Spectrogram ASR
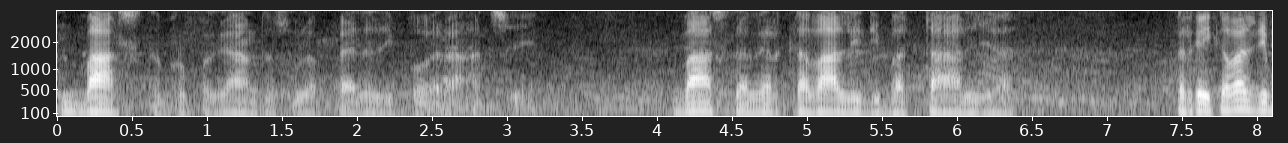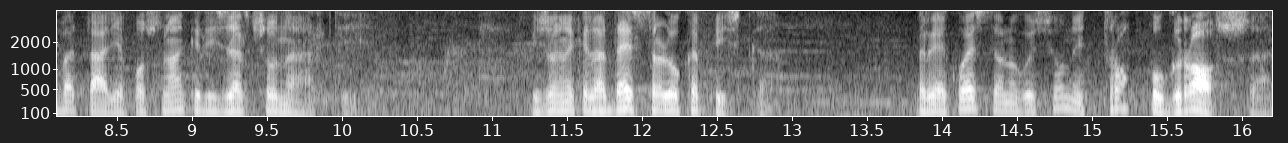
Basta propaganda sulla pelle dei poveracci, basta aver cavalli di battaglia, perché i cavalli di battaglia possono anche disercionarti. Bisogna che la destra lo capisca perché questa è una questione troppo grossa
